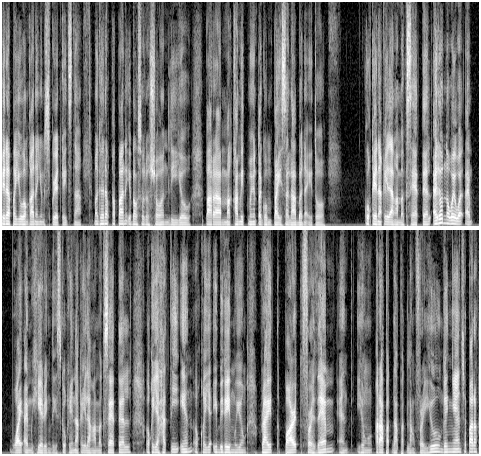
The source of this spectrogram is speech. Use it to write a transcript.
pinapayuhan ka na yung spirit guides na maghanap ka pa ng ibang solusyon, Leo para makamit mo yung tagumpay sa laban na ito kung kailangan mag-settle. I don't know why what I'm why I'm hearing this. Kung kinakailangan mag-settle, o kaya hatiin, o kaya ibigay mo yung right part for them, and yung karapat dapat lang for you, ganyan. So parang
